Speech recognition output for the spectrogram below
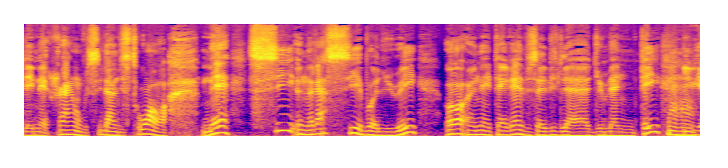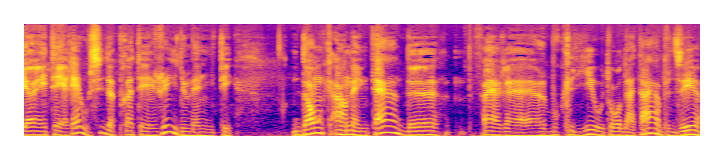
les méchants aussi dans l'histoire. Mais si une race si évoluée a un intérêt vis-à-vis de l'humanité, Mhm. il y a intérêt aussi de protéger l'humanité. Donc, en même temps, de faire euh, un bouclier autour de la Terre, puis dire,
